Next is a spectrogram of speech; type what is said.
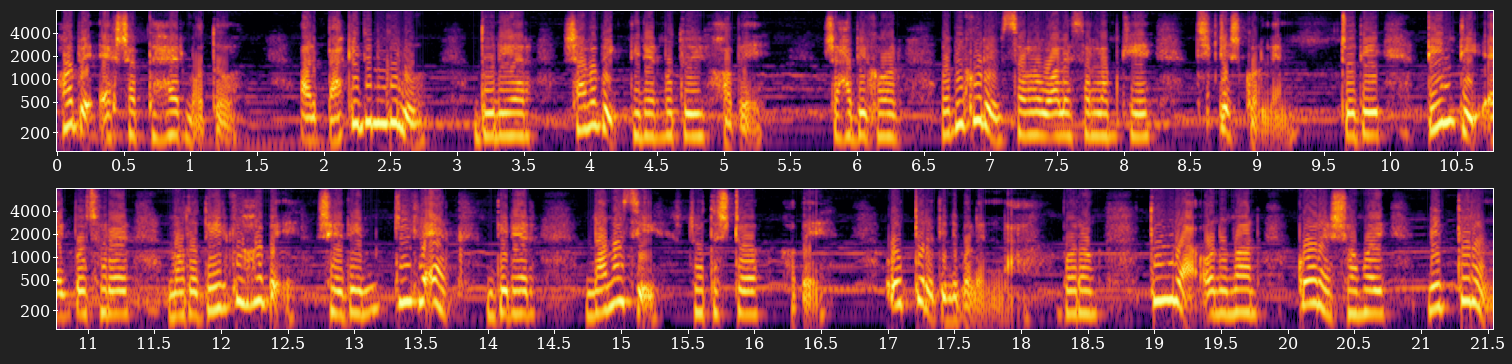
হবে এক সপ্তাহের মতো। আর বাকি দিনগুলো দুনিয়ার স্বাভাবিক দিনের মতোই হবে। সাহাবিগণ নবী করিম সাল্লাল্লাহু আলাইহি সাল্লামকে জিজ্ঞেস করলেন, যদি দিনটি এক বছরের মতো দীর্ঘ হবে, সেদিন কি এক দিনের নামাজই যথেষ্ট হবে? উত্তরে তিনি বলেন, না। বরং তোমরা অনুমান করে সময় নির্ধারণ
